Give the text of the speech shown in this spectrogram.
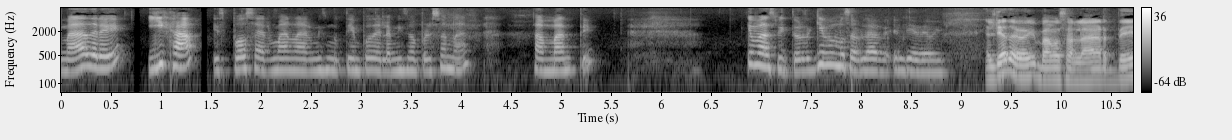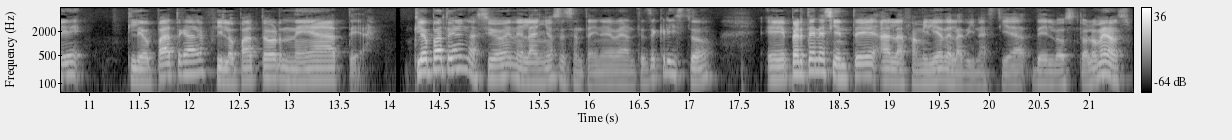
Madre, hija, esposa, hermana al mismo tiempo de la misma persona, amante. ¿Qué más, Víctor? ¿De quién vamos a hablar el día de hoy? El día de hoy vamos a hablar de Cleopatra Filopator Neatea. Cleopatra nació en el año 69 a.C., eh, perteneciente a la familia de la dinastía de los Ptolomeos.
